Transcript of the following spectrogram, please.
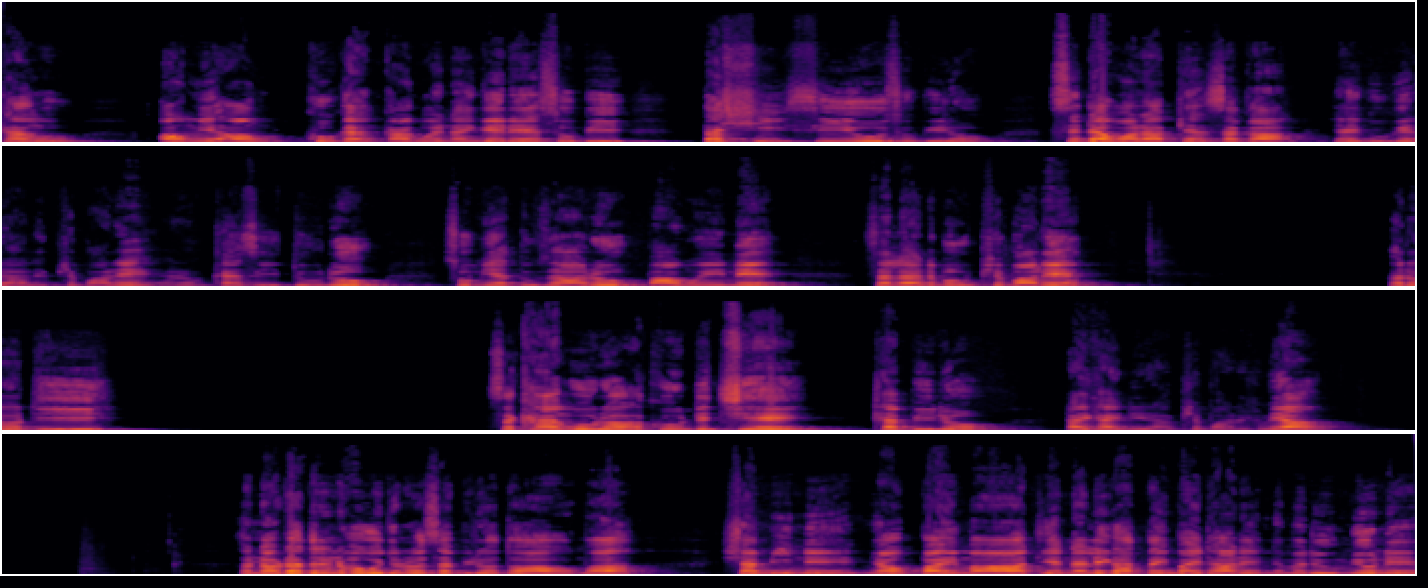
ခန်းကိုအောင်မြင်အောင်ခုခံကာကွယ်နိုင်ခဲ့တယ်ဆိုပြီးတက်ရှိ CEO ဆိုပြီးတော့စစ်တပ်ဝါဒဖြန့်ဇက်ကားရိုက်ကူးခဲ့တာလည်းဖြစ်ပါတယ်။အဲ့တော့ခန့်စီသူတို့စိုးမြတ်သူစာတို့ပါဝင်တဲ့ဇလန်တစ်ပုတ်ဖြစ်ပါတယ်။အဲ့တော့ဒီစခန်းကိုတော့အခုတစ်ချိန်ထပ်ပြီးတော့တိုက်ခိုက်နေတာဖြစ်ပါတယ်ခင်ဗျာအဲ့နောက်တဲ့သတင်းတစ်ပုဒ်ကိုကျွန်တော်တို့ဆက်ပြီးတော့သွားအောင်ပါ ရှမ်းပြည်နယ်မြောက်ပိုင်းမှာ TNL ကသိမ်းပိုက်ထားတဲ့နမတူမြို့နယ်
